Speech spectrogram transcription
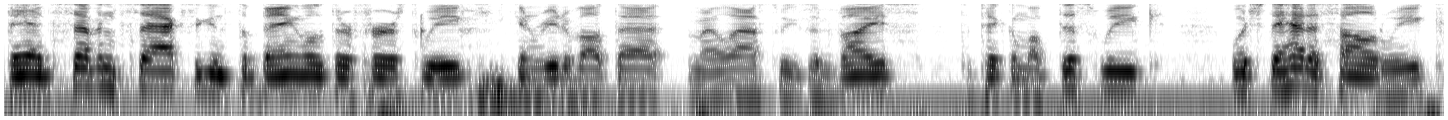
They had seven sacks against the Bengals their first week. You can read about that in my last week's advice to pick them up this week, which they had a solid week.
